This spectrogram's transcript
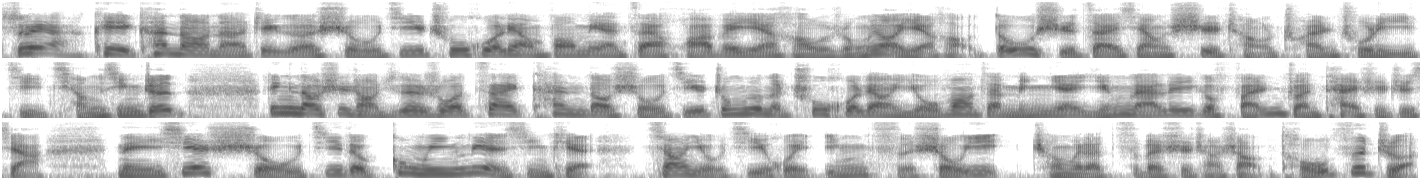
所以啊，可以看到呢，这个手机出货量方面，在华为也好，荣耀也好，都是在向市场传出了一剂强心针，令到市场觉得说，在看到手机终端的出货量有望在明年迎来了一个反转态势之下，哪些手机的供应链芯片将有机会因此受益，成为了资本市场上投资者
